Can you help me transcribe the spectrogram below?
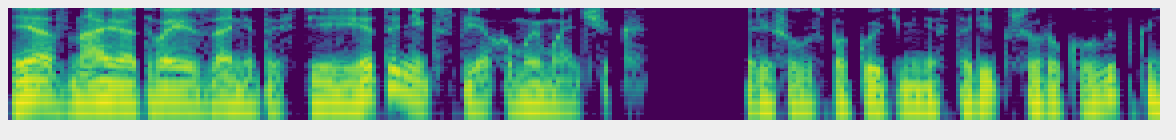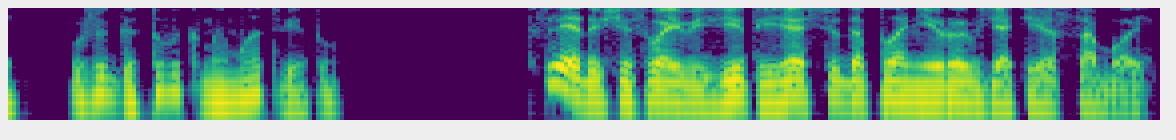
«Я знаю о твоей занятости, и это не к спеху, мой мальчик», — решил успокоить меня старик широкой улыбкой, уже готовый к моему ответу. «В следующий свой визит я сюда планирую взять ее с собой.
